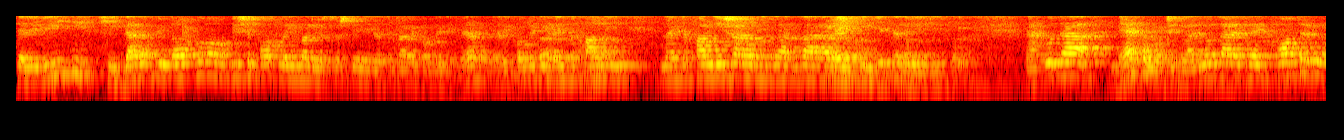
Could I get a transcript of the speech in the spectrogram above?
televizijski, danas bi mnogo više posla imali u suštini da se bave komedijom, jel? Jer je komedija najzahvalniji, najzahvalniji žanr za, za rejtinge televizijski. Tako da, ne znam, očigledno da, da je potrebno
